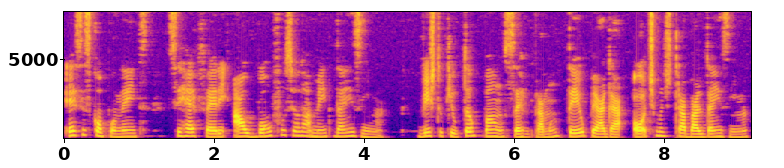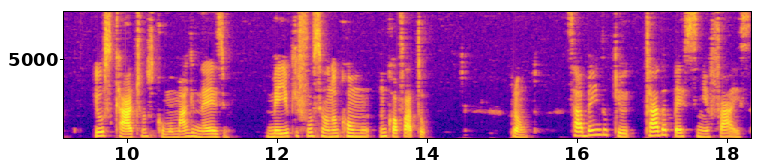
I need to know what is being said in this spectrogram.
Esses componentes se referem ao bom funcionamento da enzima, visto que o tampão serve para manter o pH ótimo de trabalho da enzima e os cátions, como o magnésio, meio que funcionam como um cofator. Pronto. Sabendo o que cada pecinha faz,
